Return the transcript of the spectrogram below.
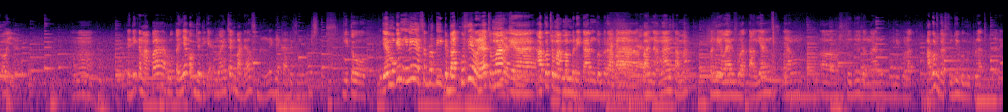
oh iya Hmm. Jadi kenapa rutenya kok jadi kayak melenceng padahal sebenarnya dia garis lurus gitu. Ya mungkin ini seperti debat kusir ya, cuma Iya sih. ya aku cuma memberikan beberapa Pandangan, ya. pandangan sama penilaian buat kalian yang eh, setuju dengan. Aku juga setuju bumi bulat sebenarnya.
